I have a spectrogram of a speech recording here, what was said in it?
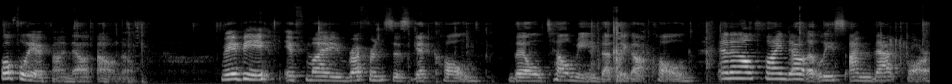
hopefully I find out. I don't know. Maybe if my references get called, they'll tell me that they got called. And then I'll find out at least I'm that far.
